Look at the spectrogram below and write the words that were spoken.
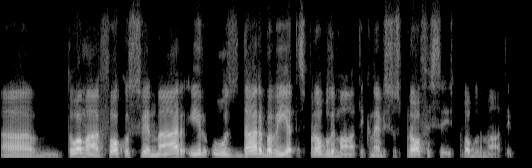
tomēr fokus vienmēr ir uz darba vietas problemātiku, nevis uz profesijas problemātiku.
